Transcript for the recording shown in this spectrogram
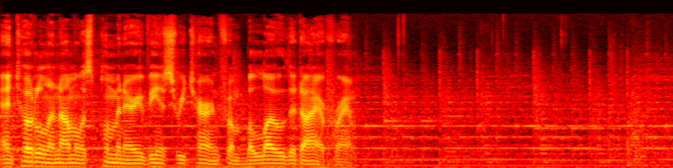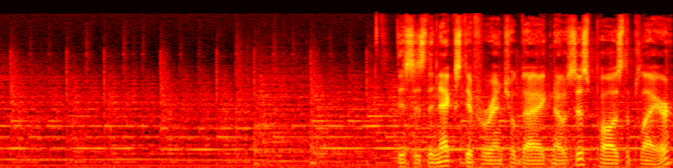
and total anomalous pulmonary venous return from below the diaphragm. This is the next differential diagnosis. Pause the player.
